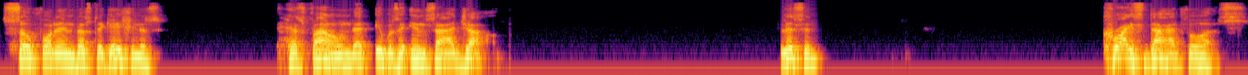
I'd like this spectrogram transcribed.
so far the investigation is has found that it was an inside job. Listen, Christ died for us.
